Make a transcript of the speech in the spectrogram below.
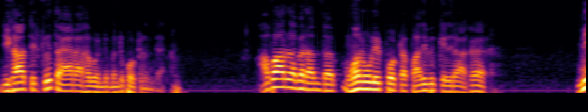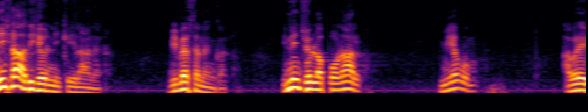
ஜிஹாத்திற்கு தயாராக வேண்டும் என்று போட்டிருந்தார் அவ்வாறு அவர் அந்த முகநூலில் போட்ட பதிவுக்கு எதிராக மிக அதிக எண்ணிக்கையிலான விமர்சனங்கள். இன்னும் சொல்லப்போனால் மிகவும் அவரை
